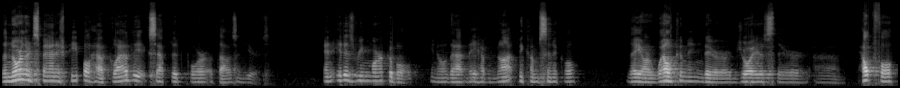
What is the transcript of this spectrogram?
the northern Spanish people have gladly accepted for a thousand years. And it is remarkable you know, that they have not become cynical. They are welcoming, they're joyous, they're uh, helpful,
